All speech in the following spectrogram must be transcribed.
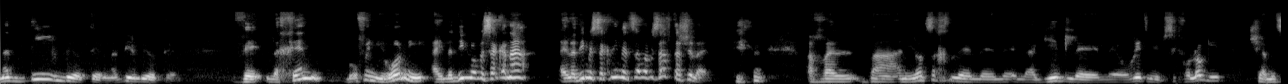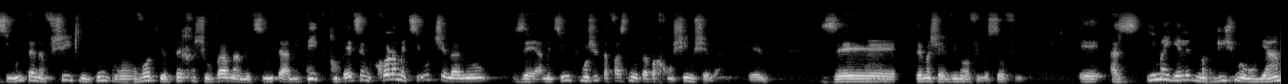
נדיר ביותר, נדיר ביותר. ולכן באופן אירוני הילדים לא בסכנה, הילדים מסכנים את סבא וסבתא שלהם, כן? אבל אני לא צריך להגיד לאורית מפסיכולוגית שהמציאות הנפשית לעיתים קרובות יותר חשובה מהמציאות האמיתית, כי בעצם כל המציאות שלנו זה המציאות כמו שתפסנו אותה בחושים שלנו, כן? זה, זה מה שהבינו הפילוסופים. אה, אז אם הילד מרגיש מאוים,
